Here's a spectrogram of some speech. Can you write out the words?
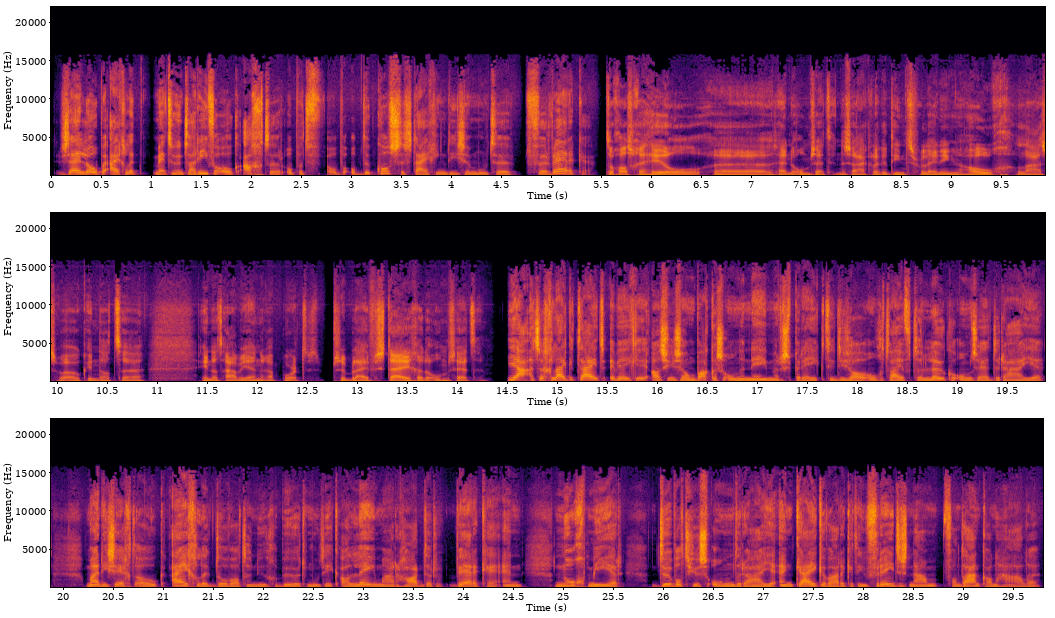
zij lopen eigenlijk met hun tarieven ook achter op, het, op, op de kostenstijging die ze moeten verwerken. Toch als geheel uh, zijn de omzet in de zakelijke dienstverlening hoog, lazen we ook in dat, uh, in dat ABN-rapport. Ze blijven stijgen, de omzetten. Ja, tegelijkertijd, weet je, als je zo'n bakkersondernemer spreekt, die zal ongetwijfeld een leuke omzet draaien. Maar die zegt ook, eigenlijk door wat er nu gebeurt, moet ik alleen maar harder werken en nog meer dubbeltjes omdraaien en kijken waar ik het in vredesnaam vandaan kan halen.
